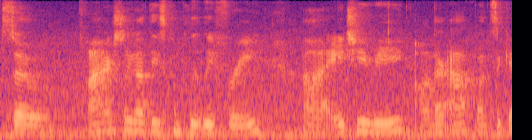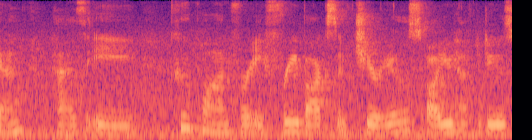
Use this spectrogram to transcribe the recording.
So I actually got these completely free. Uh, HEB on their app, once again, has a coupon for a free box of Cheerios. All you have to do is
